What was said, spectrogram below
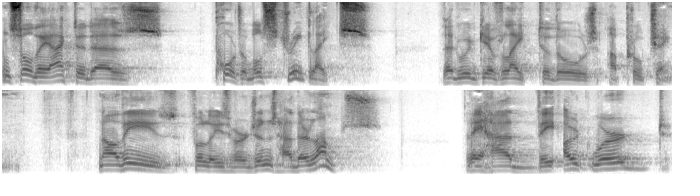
And so they acted as portable streetlights that would give light to those approaching. Now, these foolish virgins had their lamps. They had the outward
